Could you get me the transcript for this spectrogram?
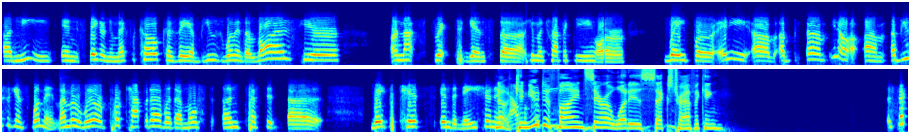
uh, need in the state of New Mexico because they abuse women. The laws here are not strict against uh, human trafficking or rape or any, uh, um, you know, um, abuse against women. Remember, we're per capita with the most untested uh, rape kits in the nation. Now, can you define, Sarah, what is sex trafficking? sex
